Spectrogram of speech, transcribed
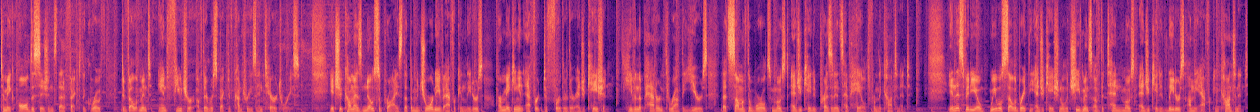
to make all decisions that affect the growth, development, and future of their respective countries and territories. It should come as no surprise that the majority of African leaders are making an effort to further their education, given the pattern throughout the years that some of the world's most educated presidents have hailed from the continent. In this video, we will celebrate the educational achievements of the 10 most educated leaders on the African continent,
